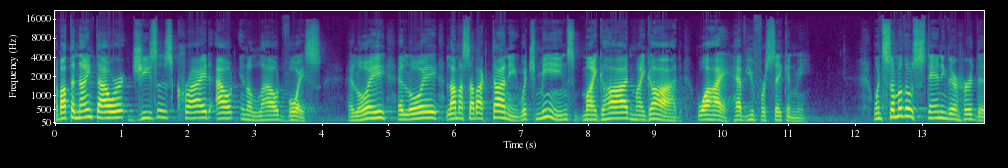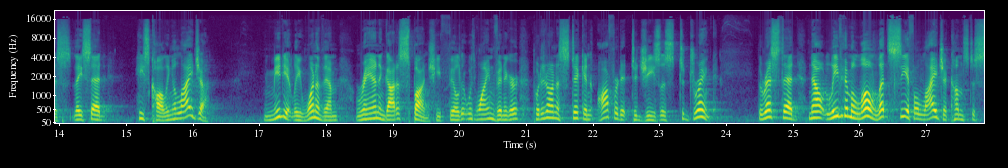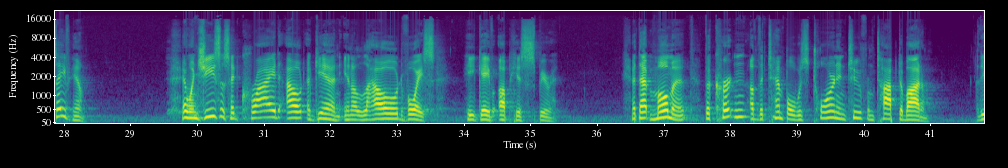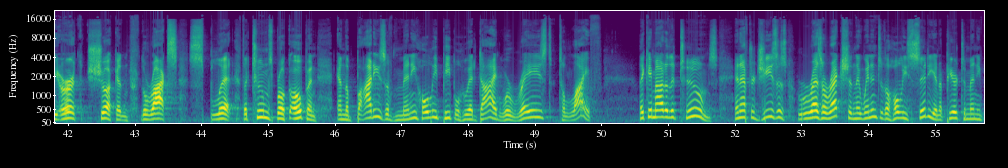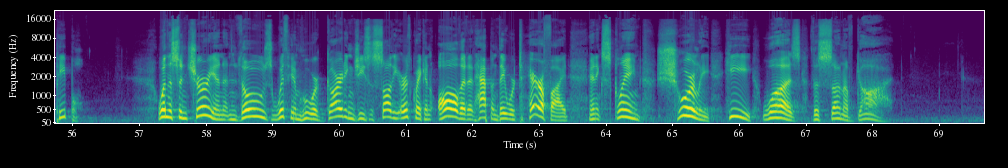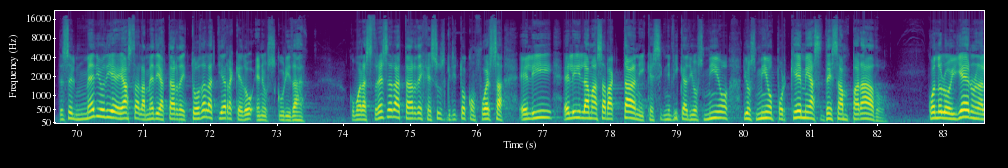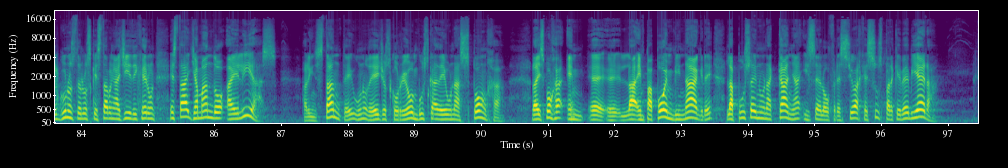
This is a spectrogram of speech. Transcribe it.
About the ninth hour, Jesus cried out in a loud voice, Eloi, Eloi, lama sabachthani, which means, My God, my God, why have you forsaken me? When some of those standing there heard this, they said, He's calling Elijah. Immediately, one of them ran and got a sponge. He filled it with wine vinegar, put it on a stick, and offered it to Jesus to drink. The rest said, Now leave him alone. Let's see if Elijah comes to save him. And when Jesus had cried out again in a loud voice, he gave up his spirit. At that moment, the curtain of the temple was torn in two from top to bottom. The earth shook and the rocks split. The tombs broke open, and the bodies of many holy people who had died were raised to life. They came out of the tombs, and after Jesus' resurrection, they went into the holy city and appeared to many people. When the centurion and those with him who were guarding Jesus saw the earthquake and all that had happened, they were terrified and exclaimed, Surely he was the Son of God. Desde el mediodía hasta la media tarde, toda la tierra quedó en oscuridad. Como a las tres de la tarde, Jesús gritó con fuerza, Elí, Elí, lama sabactani, que significa, Dios mío, Dios mío, ¿por qué me has desamparado? Cuando lo oyeron, algunos de los que estaban allí dijeron, está llamando a Elías. Al instante, uno de ellos corrió en busca de una esponja. La esponja em, eh, eh, la empapó en vinagre, la puso en una caña y se la ofreció a Jesús para que bebiera.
